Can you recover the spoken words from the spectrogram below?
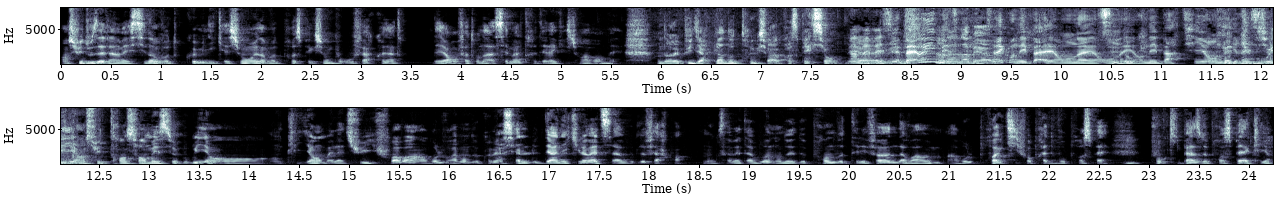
Ensuite, vous avez investi dans votre communication et dans votre prospection pour vous faire connaître. D'ailleurs, en fait, on a assez mal traité la question avant, mais on aurait pu dire plein d'autres trucs sur la prospection. Mais, Ah, bah, euh, vas-y. Bah oui, mais non, non, mais, c'est euh, vrai qu'on est pas, on a, on est, donc- on est parti en Faites du bruit et ensuite transformer ce bruit en, en client. Bah, Là-dessus, il faut avoir un rôle vraiment de commercial. Le dernier kilomètre, c'est à vous de le faire. Quoi. Donc, ça va être à vous à un moment donné de prendre votre téléphone, d'avoir un, un rôle proactif auprès de vos prospects Mm. pour qu'ils passent de prospect à client.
